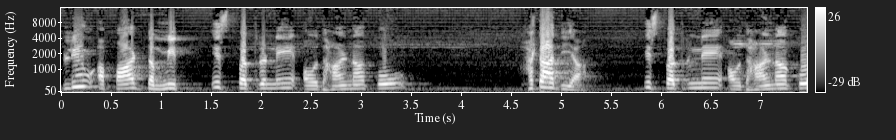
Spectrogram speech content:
blew apart the myth इस पत्र ने अवधारणा को हटा दिया, इस पत्र ने अवधारणा को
